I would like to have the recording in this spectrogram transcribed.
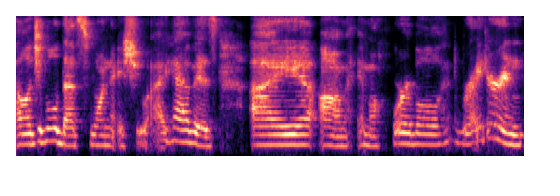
eligible. That's one issue I have is I um, am a horrible writer. And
